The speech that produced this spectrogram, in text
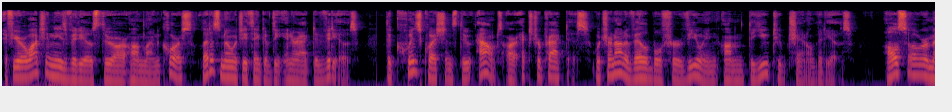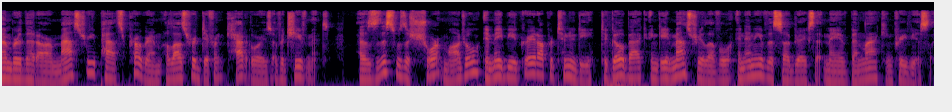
If you are watching these videos through our online course, let us know what you think of the interactive videos. The quiz questions throughout are extra practice, which are not available for viewing on the YouTube channel videos. Also remember that our Mastery Paths program allows for different categories of achievement. As this was a short module, it may be a great opportunity to go back and gain mastery level in any of the subjects that may have been lacking previously.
